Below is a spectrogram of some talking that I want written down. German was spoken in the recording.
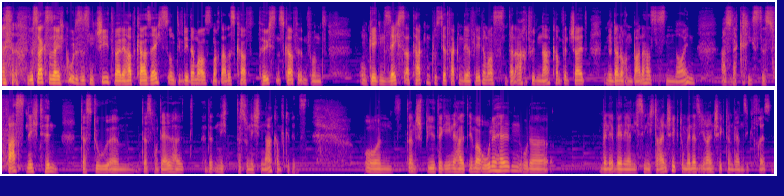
Du sagst es eigentlich gut, es ist 'n Cheat, weil er hat K6 und die Fledermaus macht alles K höchstens K5 und und gegen 6 Attacken plus die Attacken der Fledermaus sind dann 8 für den Nahkampfentscheid. Wenn du dann noch 'n Banner hast, das sind 9. Also, da kriegst du's fast nicht hin, dass du, ähm, das Modell halt nicht dass du nicht 'n Nahkampf gewinnst. Und dann spielt der Gegner halt immer ohne Helden oder wenn er wenn er nicht sie nicht reinschickt und wenn er sie reinschickt, dann werden sie gefressen.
